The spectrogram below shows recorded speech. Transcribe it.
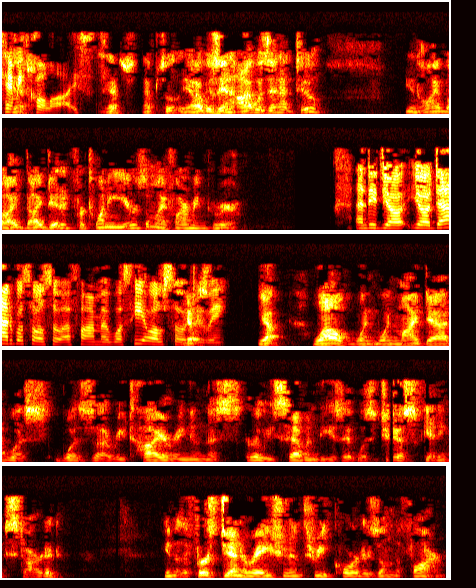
chemicalized. Yes, yes absolutely. I was in. I was in it too. You know, I, I I did it for 20 years of my farming career. And did your your dad was also a farmer? Was he also yes. doing? Yeah. Well, when when my dad was was uh, retiring in the early 70s, it was just getting started. You know, the first generation and three quarters on the farm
